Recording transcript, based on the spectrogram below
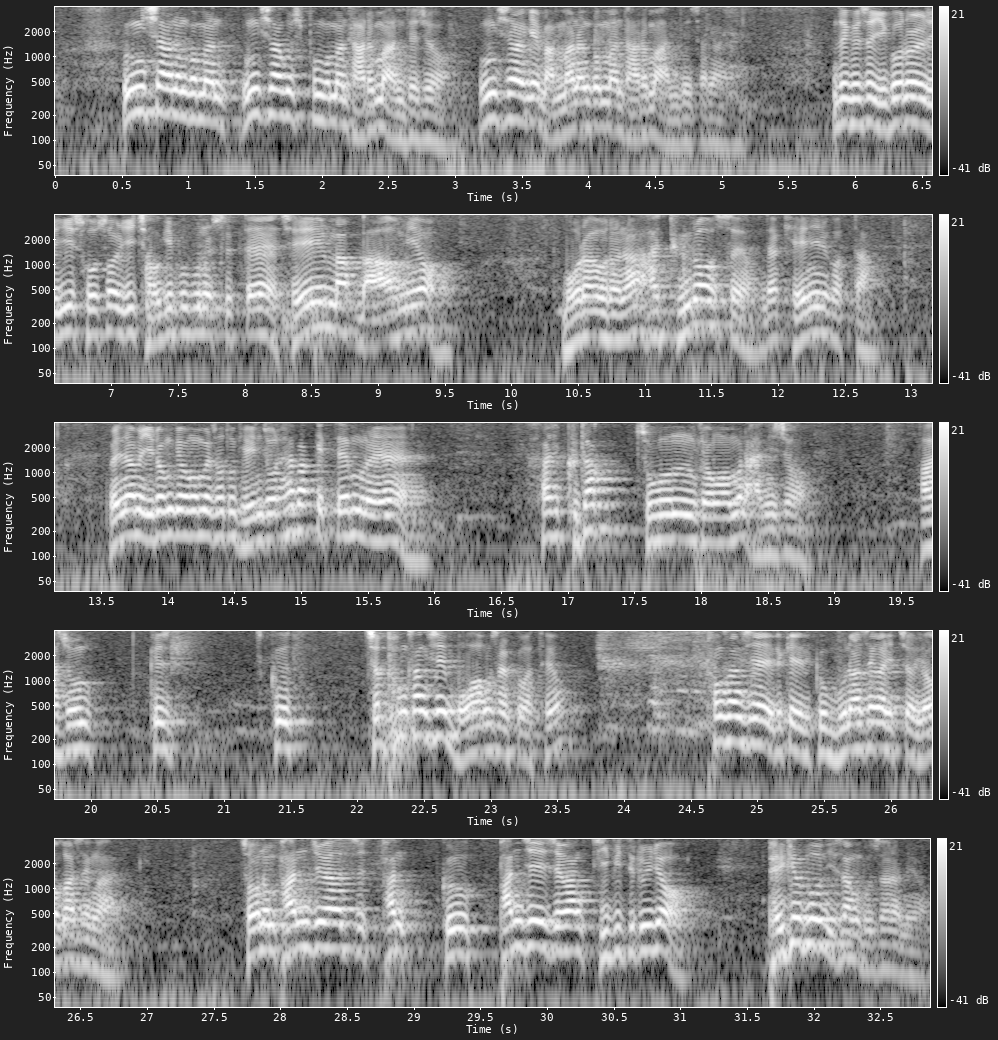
응시하는 것만, 응시하고 싶은 것만 다르면 안 되죠. 응시하게 만만한 것만 다르면 안 되잖아요. 근데 그래서 이거를 이 소설, 이 저기 부분을 쓸 때 제일 막 마음이요. 뭐라 그러나? 아, 더러웠어요. 내가 괜히 읽었다. 왜냐면 이런 경험을 저도 개인적으로 해봤기 때문에 사실 그닥 좋은 경험은 아니죠. 아, 좀, 그, 그, 저 평상시에 뭐 하고 살 것 같아요? 평상시에 이렇게 그 문화생활 있죠. 여가생활. 저는 반지와, 반, 그 반지의 제왕 DVD를요, 100여 번 이상 본 사람이에요.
